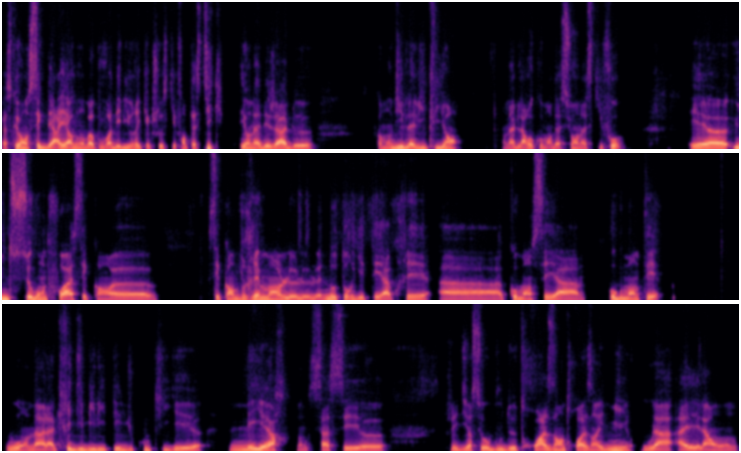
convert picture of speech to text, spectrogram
parce qu'on sait que derrière, nous, on va pouvoir délivrer quelque chose qui est fantastique et on a déjà de, comme on dit, de la vie client, on a de la recommandation, on a ce qu'il faut. Et une seconde fois, c'est quand quand vraiment la notoriété après a commencé à augmenter, où on a la crédibilité du coup qui est meilleure. Donc ça, c'est, euh, je vais dire, c'est au bout de trois ans, trois ans et demi, où là, allez, là, on,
